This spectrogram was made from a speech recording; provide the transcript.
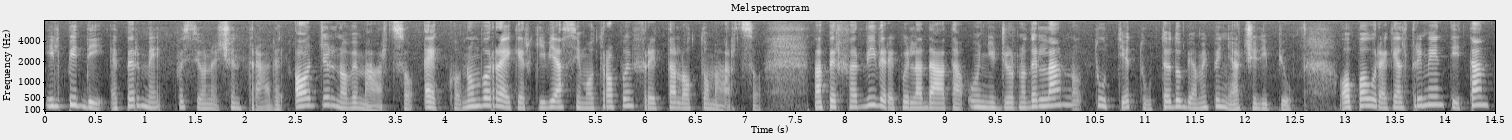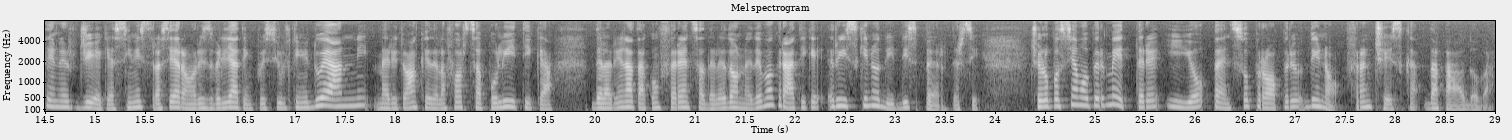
Il PD è per me questione centrale. Oggi è il 9 marzo. Ecco, non vorrei che archiviassimo troppo in fretta l'8 marzo, ma per far vivere quella data ogni giorno dell'anno tutti e tutte dobbiamo impegnarci di più. Ho paura che altrimenti tante energie che a sinistra si erano risvegliate in questi ultimi due anni, merito anche della forza politica della rinata conferenza delle donne democratiche, rischino di disperdersi. Ce lo possiamo permettere? Io penso proprio di no. Francesca da Padova.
